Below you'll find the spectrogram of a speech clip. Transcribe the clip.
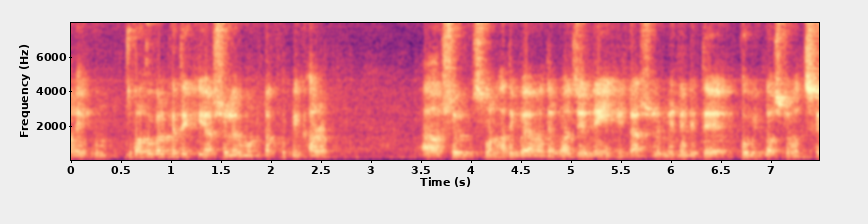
আলাইকুম। গতকালকে থেকে আসলে মনটা খুবই খারাপ? শরীফ উসমান হাদি ভাই আমাদের মাঝে নেই, এটা আসলে মেনে নিতে খুবই কষ্ট হচ্ছে।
